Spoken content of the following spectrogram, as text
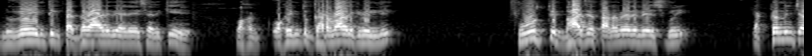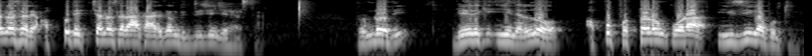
నువ్వే ఇంటికి పెద్దవాడివి అనేసరికి ఒక ఒక ఇంటి గర్వానికి వెళ్ళి పూర్తి బాధ్యత తన మీద వేసుకుని ఎక్కడి నుంచైనా సరే అప్పు తెచ్చైనా సరే ఆ కార్యక్రమం దిగ్విజయం చేసేస్తారు. రెండోది వీరికి ఈ నెలలో అప్పు పుట్టడం కూడా ఈజీగా పుడుతుంది.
